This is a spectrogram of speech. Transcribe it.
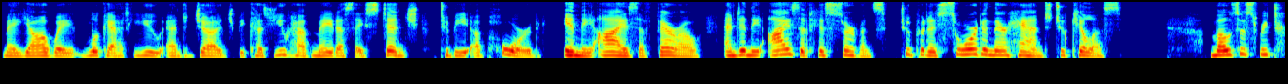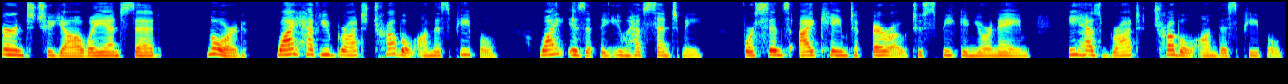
May Yahweh look at you and judge, because you have made us a stench to be abhorred in the eyes of Pharaoh and in the eyes of his servants, to put a sword in their hand to kill us. Moses returned to Yahweh and said, Lord, why have you brought trouble on this people? Why is it that you have sent me? For since I came to Pharaoh to speak in your name, he has brought trouble on this people.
